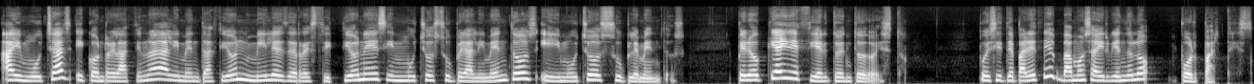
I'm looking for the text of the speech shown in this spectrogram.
hay muchas y con relación a la alimentación miles de restricciones y muchos superalimentos y muchos suplementos. Pero ¿qué hay de cierto en todo esto? Pues si te parece, vamos a ir viéndolo por partes.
